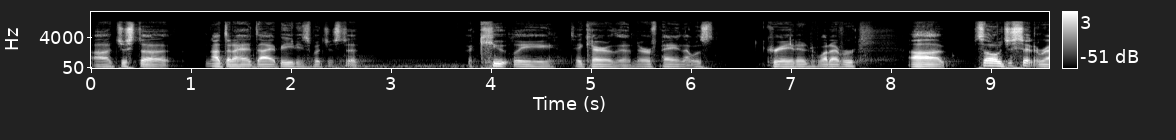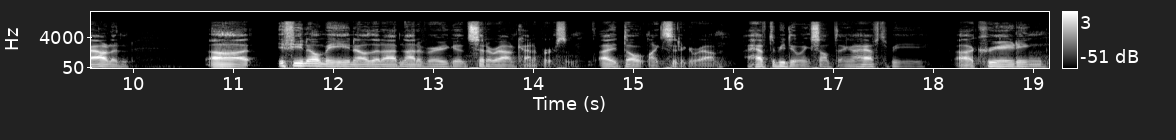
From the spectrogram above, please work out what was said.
uh, just a, not that I had diabetes, but just to acutely take care of the nerve pain that was created, whatever. Uh, so just sitting around and Uh, if you know me, you know that I'm not a very good sit around kind of person. I don't like sitting around. I have to be doing something. I have to be uh, creating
